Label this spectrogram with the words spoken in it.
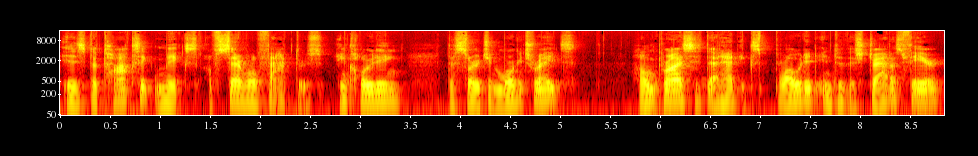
is the toxic mix of several factors, including the surge in mortgage rates, home prices that had exploded into the stratosphere,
